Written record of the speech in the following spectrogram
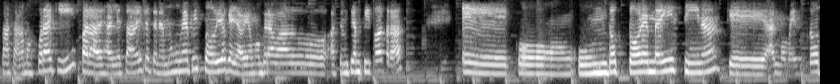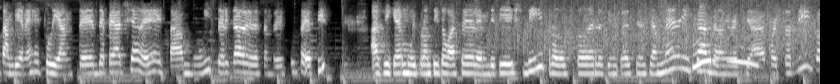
pasábamos por aquí para dejarles saber que tenemos un episodio que ya habíamos grabado hace un tiempito atrás eh, con un doctor en medicina que al momento también es estudiante de PhD, está muy cerca de defender su tesis, así que muy prontito va a ser el MD-PhD, producto de recinto de ciencias médicas de la Universidad de Puerto Rico.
